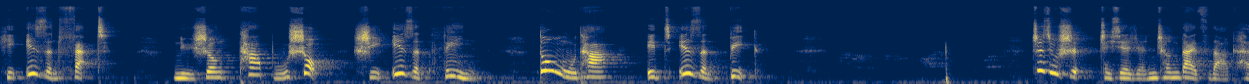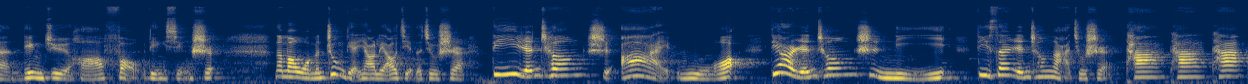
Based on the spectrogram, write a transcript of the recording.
He isn't fat。女生她不瘦，She isn't thin。动物它，It isn't big。 这就是这些人称代词的肯定句和否定形式。那么我们重点要了解的就是，第一人称是 I 我，第二人称是你，第三人称啊就是他他他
